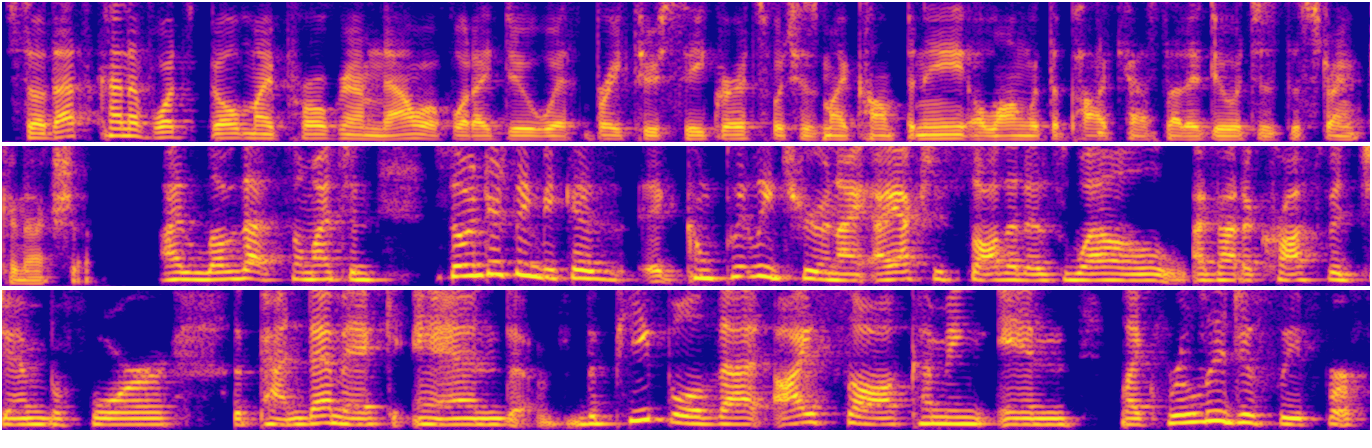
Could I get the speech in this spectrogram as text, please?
So that's kind of what's built my program now of what I do with Breakthrough Secrets, which is my company, along with the podcast that I do, which is the Strength Connection. I love that so much. And so interesting because it completely true. And I, I, actually saw that as well. I've had a CrossFit gym before the pandemic, and the people that I saw coming in like religiously for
